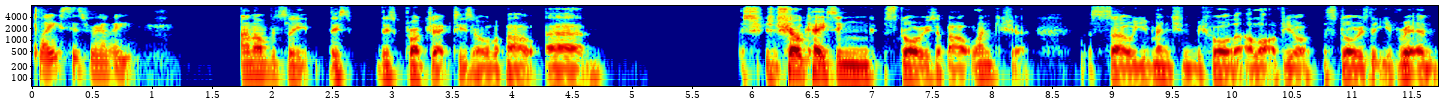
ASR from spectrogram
places, really. And obviously, this this project is all about um, sh- showcasing stories about Lancashire. So you mentioned before that a lot of your the stories that you've written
